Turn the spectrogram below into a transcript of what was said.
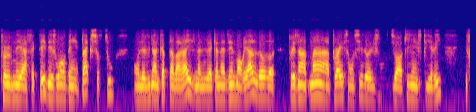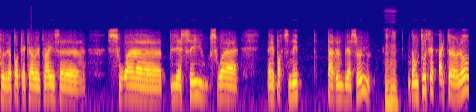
peut venir affecter des joueurs d'impact, surtout. On l'a vu dans le cas de Tavares, mais le Canadien de Montréal, là, présentement, à Price, on sait, là, il joue du hockey inspiré. Il faudrait pas que Carey Price euh, soit blessé ou soit importuné par une blessure. Mm-hmm. Donc, tous ces facteurs-là,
